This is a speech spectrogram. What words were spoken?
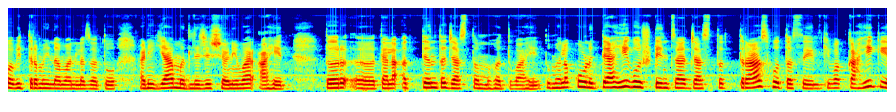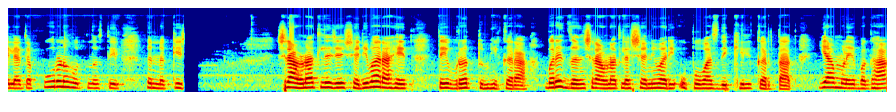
पवित्र महिना मानला जातो आणि यामधले जे शनिवार आहेत तर त्याला अत्यंत जास्त महत्त्व आहे. तुम्हाला कोणत्याही गोष्टींचा जास्त त्रास होत असेल किंवा काही केल्या त्या पूर्ण होत नसतील तर नक्की श्रावणातले जे शनिवार आहेत ते व्रत तुम्ही करा. बरेच जण श्रावणातल्या शनिवारी उपवास देखील करतात. यामुळे बघा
